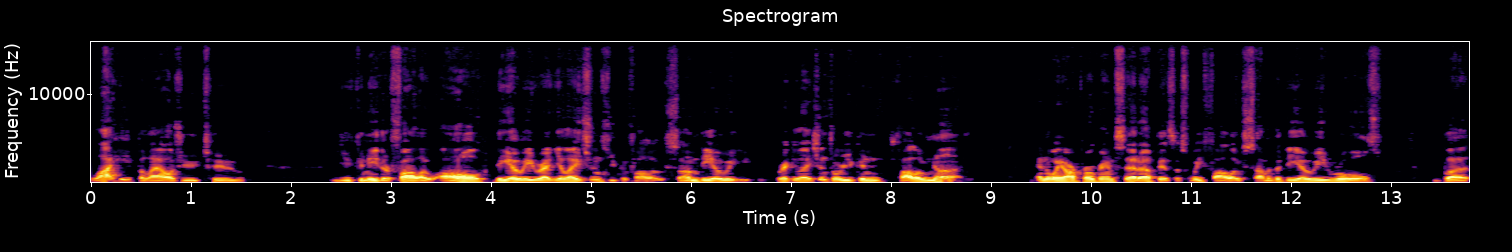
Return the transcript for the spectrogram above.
LIHEAP allows you to, you can either follow all DOE regulations, you can follow some DOE regulations, or you can follow none. And the way our program's set up is, is we follow some of the DOE rules, but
